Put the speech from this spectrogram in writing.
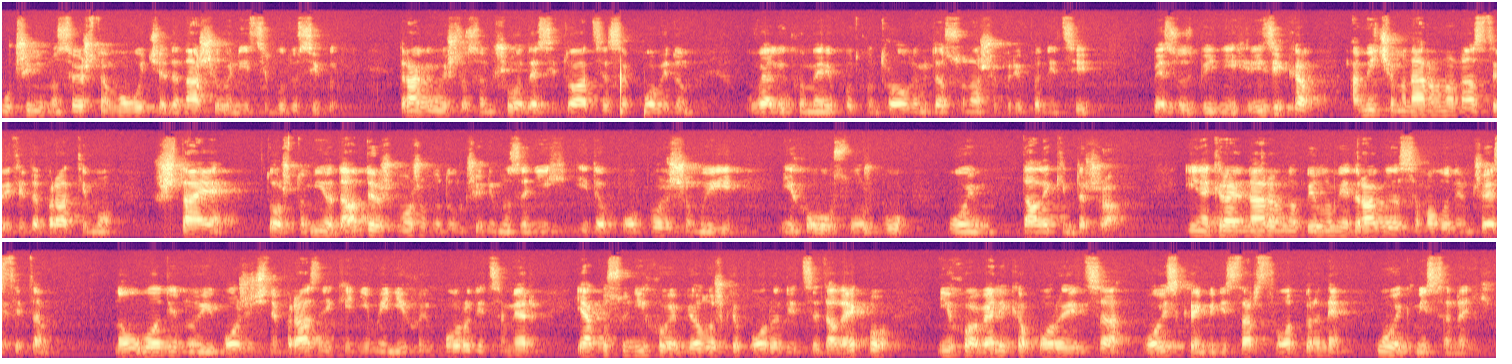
učinimo sve što je moguće da naši vojnici budu sigurni. Drago mi što sam čuo da je situacija sa COVID-om u velikoj meri pod kontrolom i da su naši pripadnici bez ozbiljnijih rizika, a mi ćemo naravno nastaviti da pratimo šta je to što mi odavde još možemo da učinimo za njih i da poboljšamo i njihovu službu u ovim dalekim državama. I na kraju, naravno, bilo mi je drago da sam mogo da im čestitam Novu godinu i Božićne praznike njima i njihovim porodicama, jer jako su njihove biološke porodice daleko, njihova velika porodica, vojska i ministarstvo odbrane uvek misle na njih.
